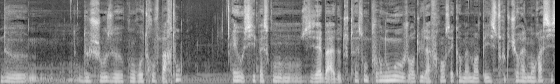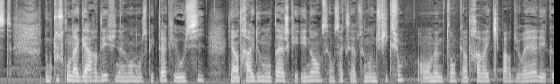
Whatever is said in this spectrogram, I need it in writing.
de choses qu'on retrouve partout. Et aussi parce qu'on se disait, bah, de toute façon, pour nous, aujourd'hui, la France est quand même un pays structurellement raciste. Donc tout ce qu'on a gardé finalement dans le spectacle, et aussi, il y a un travail de montage qui est énorme, c'est en ça que c'est absolument une fiction, en même temps qu'un travail qui part du réel, et que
